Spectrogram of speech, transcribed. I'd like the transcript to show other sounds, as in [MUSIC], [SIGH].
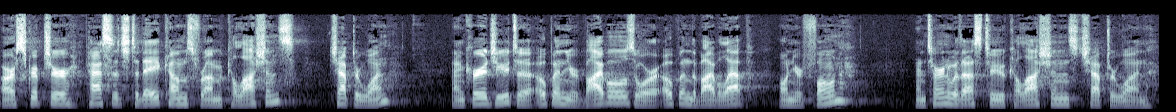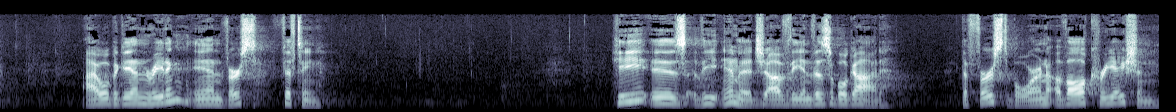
Our scripture passage today comes from Colossians chapter 1. I encourage you to open your Bibles or open the Bible app on your phone and turn with us to Colossians chapter 1. I will begin reading in verse 15. He is the image of the invisible God, the firstborn of all creation.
